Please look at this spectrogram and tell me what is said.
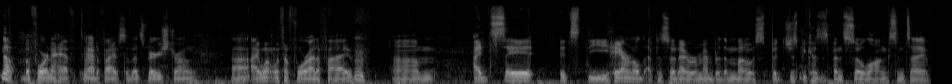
No, but four and a half Yeah. out of five, so that's very strong. Uh, I went with a four out of five. Hmm. Um, I'd say it, it's the Hey Arnold episode I remember the most, but just because it's been so long since I've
